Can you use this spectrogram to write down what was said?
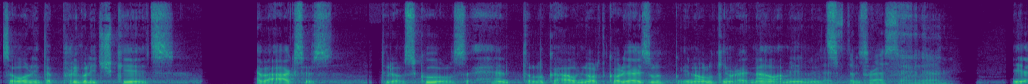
So only the privileged kids have access to those schools. And to look how North Korea is look, you know, looking right now. I mean, it's that's depressing. It's, yeah. Yeah,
